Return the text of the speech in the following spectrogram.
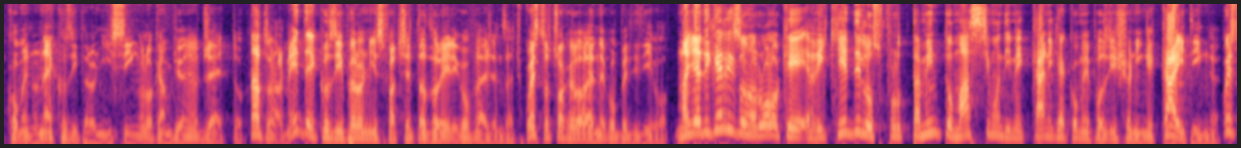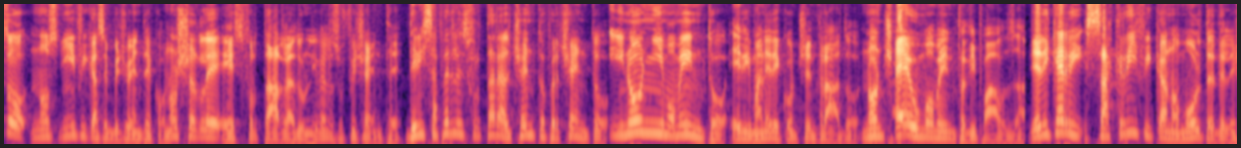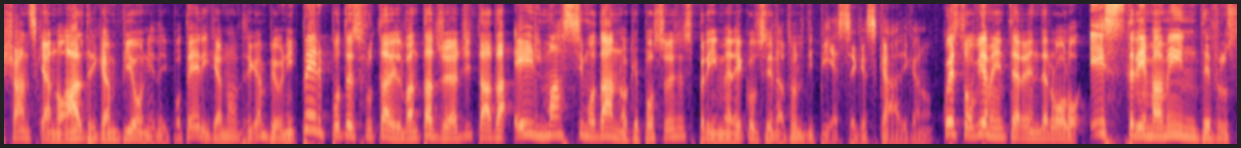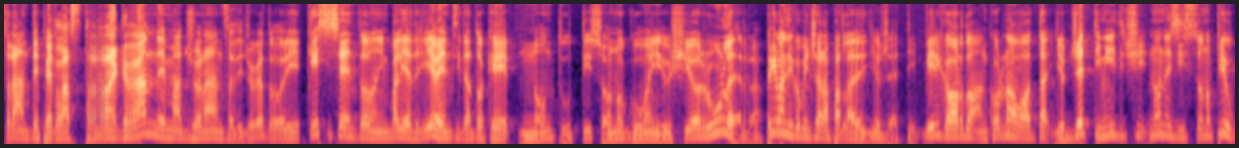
come non è così per ogni singolo campione e oggetto? Naturalmente è così per ogni sfaccentatore di League of Legends, cioè, questo è ciò che lo rende competitivo. Ma gli AD Carry sono un ruolo che richiede lo sfruttamento massimo di meccaniche come positioning e kiting. Questo non significa semplicemente conoscerle e sfruttarle ad un livello sufficiente. Devi saperle sfruttare al 100%, in ogni momento momento e rimanere concentrato. Non c'è un momento di pausa. Gli AD Carry sacrificano molte delle chance che hanno altri campioni e dei poteri che hanno altri campioni per poter sfruttare il vantaggio della gittata e il massimo danno che possono esprimere considerato il DPS che scaricano. Questo ovviamente rende il ruolo estremamente frustrante per la stragrande maggioranza di giocatori che si sentono in balia degli eventi dato che non tutti sono Guma Yushi o Ruler. Prima di cominciare a parlare degli oggetti, vi ricordo ancora una volta gli oggetti mitici non esistono più.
